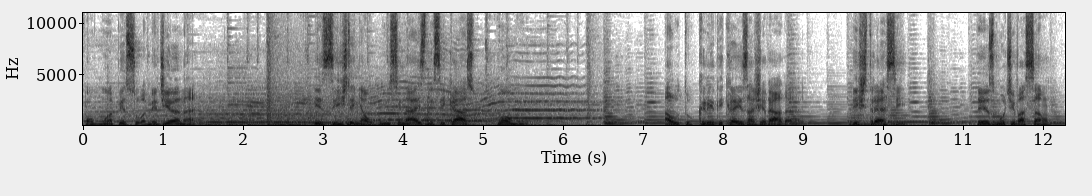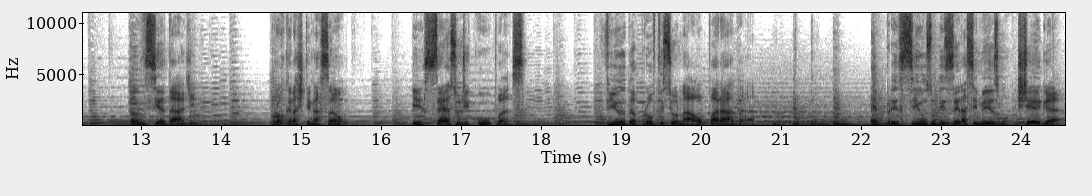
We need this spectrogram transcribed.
como uma pessoa mediana. Existem alguns sinais nesse caso, como autocrítica exagerada, estresse, desmotivação, ansiedade, procrastinação, excesso de culpas, vida profissional parada. É preciso dizer a si mesmo: chega!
